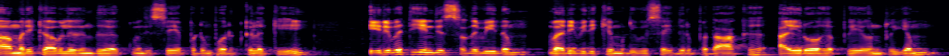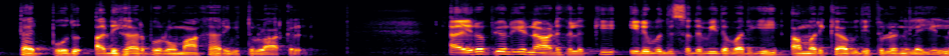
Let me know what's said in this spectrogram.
அமெரிக்காவிலிருந்து இறக்குமதி செய்யப்படும் பொருட்களுக்கு இருபத்தி ஐந்து சதவீதம் வரி விதிக்க முடிவு செய்திருப்பதாக ஐரோப்பிய ஒன்றியம் தற்போது அதிகாரப்பூர்வமாக அறிவித்துள்ளார்கள். ஐரோப்பிய ஒன்றிய நாடுகளுக்கு இருபது சதவீத வரியை அமெரிக்கா விதித்துள்ள நிலையில்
